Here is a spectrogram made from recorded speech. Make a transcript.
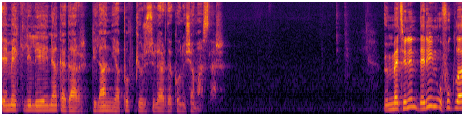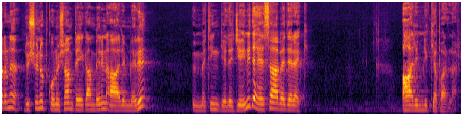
emekliliğine kadar plan yapıp kürsülerde konuşamazlar. Ümmetinin derin ufuklarını düşünüp konuşan peygamberin alimleri, ümmetin geleceğini de hesap ederek, alimlik yaparlar,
